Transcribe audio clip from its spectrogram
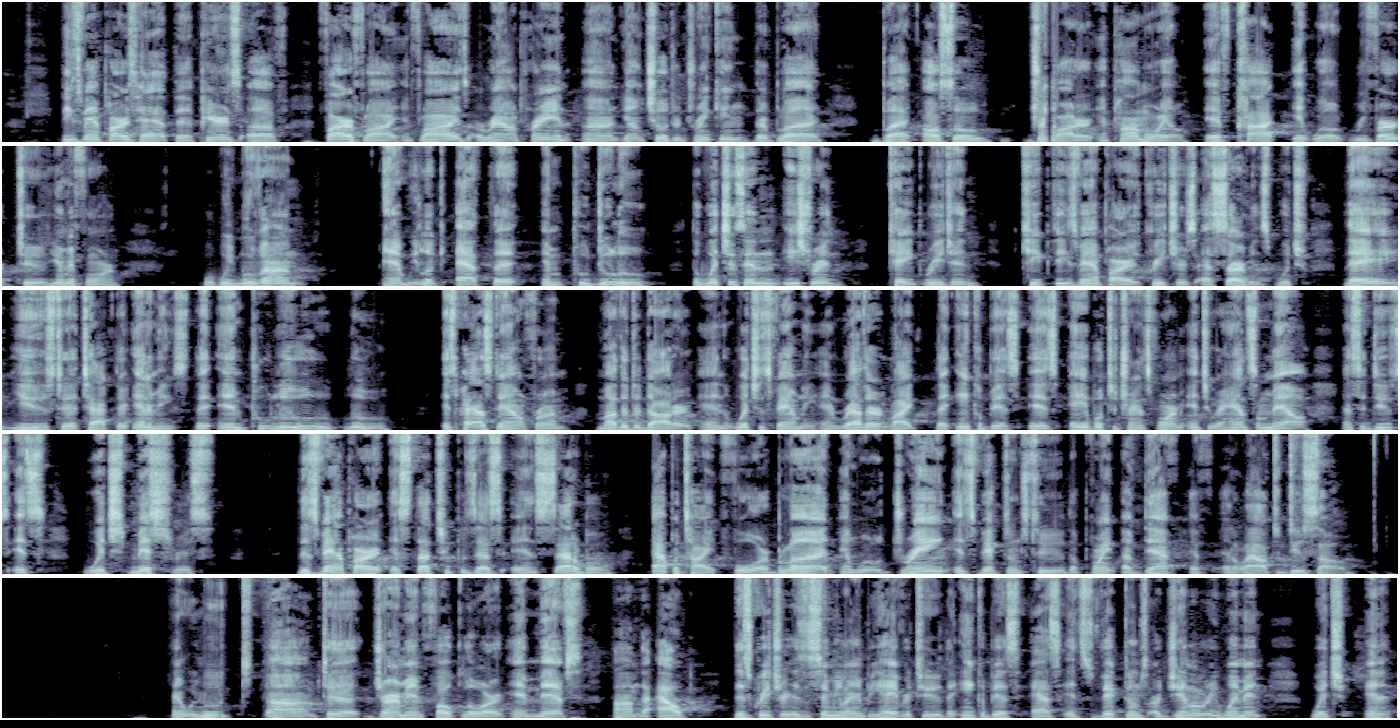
These vampires had the appearance of firefly and flies around preying on young children, drinking their blood, but also drink water and palm oil. If caught, it will revert to human form. We move on and we look at the Impundulu, The witches in Eastern Cape region keep these vampire creatures as servants, which they use to attack their enemies. The Impundulu is passed down from mother to daughter in the witch's family, and rather like the incubus, is able to transform into a handsome male and seduce its witch mistress. This vampire is thought to possess an insatiable appetite for blood and will drain its victims to the point of death if it allowed to do so. And we move um, to German folklore and myths. Um, the Alp this creature is similar in behavior to the incubus, as its victims are generally women, which in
